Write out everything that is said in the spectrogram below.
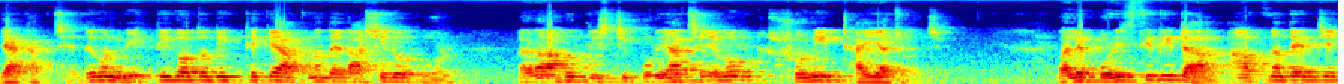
দেখাচ্ছে? দেখুন, ব্যক্তিগত দিক থেকে আপনাদের রাশির ওপর রাহুর দৃষ্টি পড়ে আছে এবং শনির ঠাইয়া চলছে। ফলে পরিস্থিতিটা আপনাদের যে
